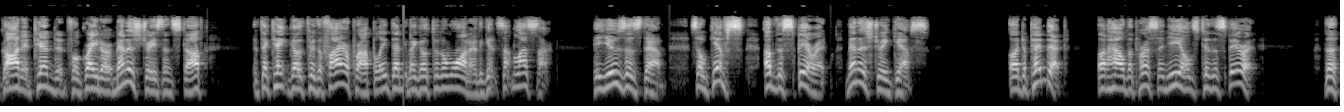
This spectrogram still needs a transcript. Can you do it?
God intended for greater ministries and stuff, if they can't go through the fire properly, then they go through the water. They get something lesser. He uses them. So, gifts of the Spirit, ministry gifts, are dependent on how the person yields to the Spirit. The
